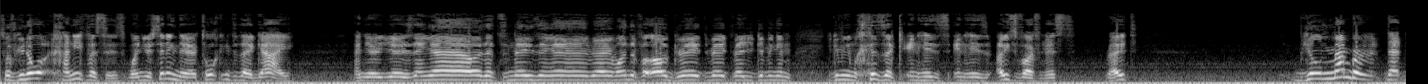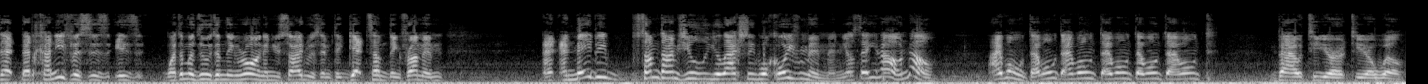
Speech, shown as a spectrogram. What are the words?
So if you know what chanifus is, when you're sitting there talking to that guy, and you're, you're saying, oh, that's amazing, eh, very wonderful, oh, great, great, great, you're giving him, you're giving him chizuk in his, in his eisvarfness, right? You'll remember that, that, that chanifus is, is when someone's doing something wrong and you side with him to get something from him, and, and maybe sometimes you'll, you'll actually walk away from him and you'll say, you know, no, I won't, I won't, I won't, I won't, I won't, I won't bow to your, to your will.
